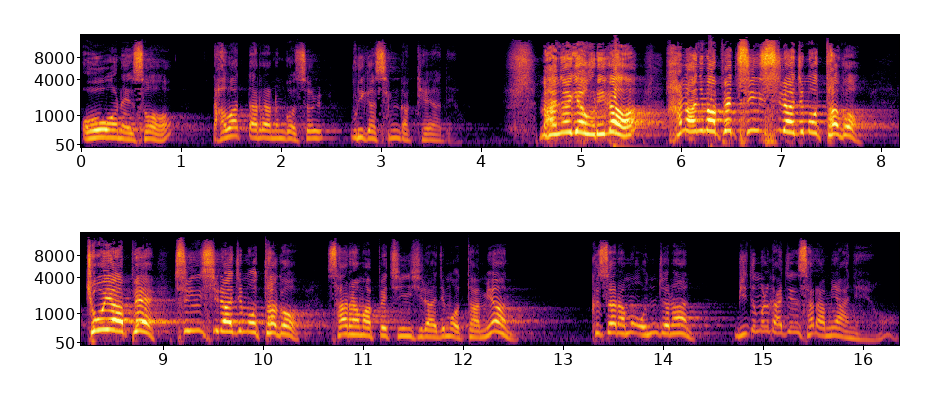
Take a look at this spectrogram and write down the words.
어원에서 나왔다라는 것을 우리가 생각해야 돼요. 만약에 우리가 하나님 앞에 진실하지 못하고 교회 앞에 진실하지 못하고 사람 앞에 진실하지 못하면 그 사람은 온전한 믿음을 가진 사람이 아니에요.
